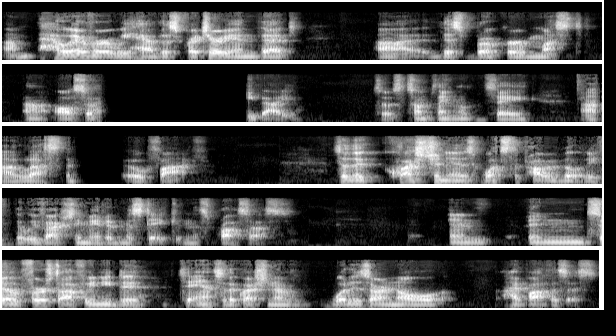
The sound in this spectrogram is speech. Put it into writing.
Um, however, we have this criterion that uh, this broker must uh, also have p-value. So something, say, uh, less than 0.5. So the question is, what's the probability that we've actually made a mistake in this process? And and so first off, we need to, to answer the question of what is our null hypothesis?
